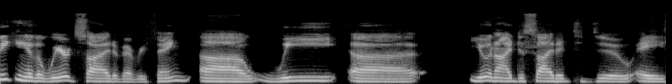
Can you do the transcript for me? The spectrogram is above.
speaking of the weird side of everything, uh, we, uh, you and I decided to do a,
